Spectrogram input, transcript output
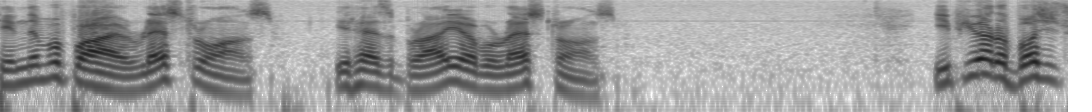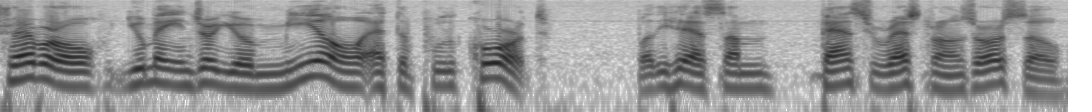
Tip number 5. Restaurants. It has a variety of restaurants. If you are a budget traveler, you may enjoy your meal at the food court, but it has some fancy restaurants also.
